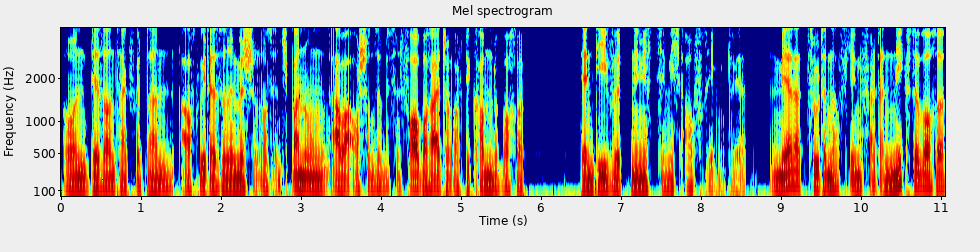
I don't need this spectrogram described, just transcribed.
Und der Sonntag wird dann auch wieder so eine Mischung aus Entspannung, aber auch schon so ein bisschen Vorbereitung auf die kommende Woche. Denn die wird nämlich ziemlich aufregend werden. Mehr dazu dann auf jeden Fall dann nächste Woche,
